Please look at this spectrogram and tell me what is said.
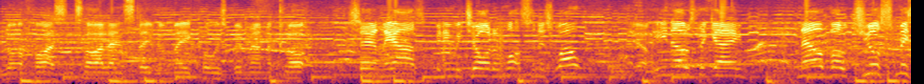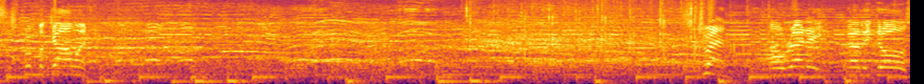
A lot of fights in Thailand, Stephen Meikle, he's been around the clock. Certainly has. Been in with Jordan Watson as well. Yep. He knows the game. An elbow just misses from McGowan. Strength already, early doors.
